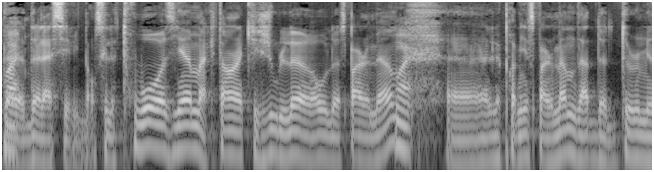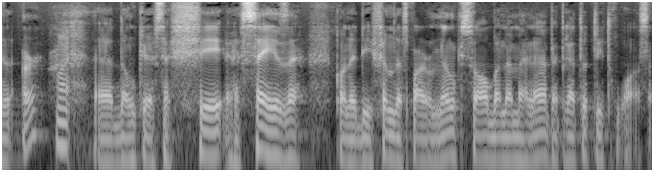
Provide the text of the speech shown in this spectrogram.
de, Ouais. de la série. Donc, c'est le troisième acteur qui joue le rôle de Spider-Man. Ouais. Euh, le premier Spider-Man date de 2001. Ouais. Euh, donc, euh, ça fait euh, 16 ans qu'on a des films de Spider-Man qui sortent bonhomme à l'an à peu près à toutes les 300.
